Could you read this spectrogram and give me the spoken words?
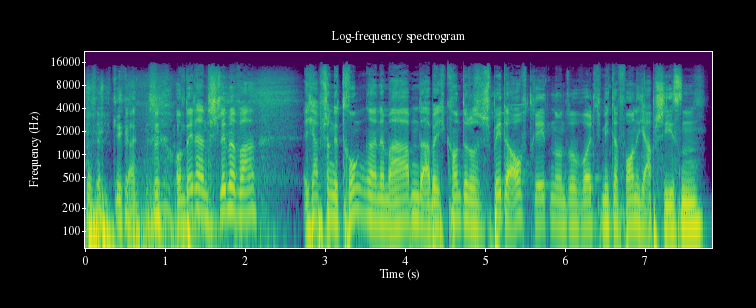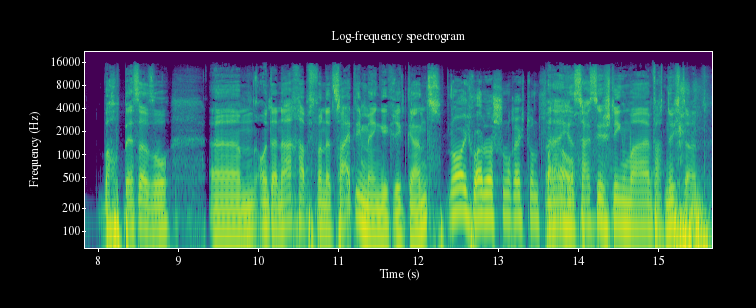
gegangen. Und wenn dann das Schlimme war, ich habe schon getrunken an einem Abend, aber ich konnte doch später auftreten und so wollte ich mich davor nicht abschießen. War auch besser so. Ähm, und danach habe ich von der Zeit nicht mehr hingekriegt ganz. Oh, ich war da schon recht und frei. ich ins Taxi gestiegen war, einfach nüchtern.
